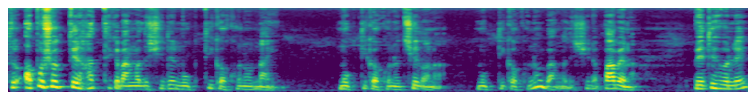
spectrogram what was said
তো অপশক্তির হাত থেকে বাংলাদেশিদের মুক্তি কখনো নাই। মুক্তি কখনো ছিল না। মুক্তি কখনো বাংলাদেশিরা পাবে না। পেতে হলে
